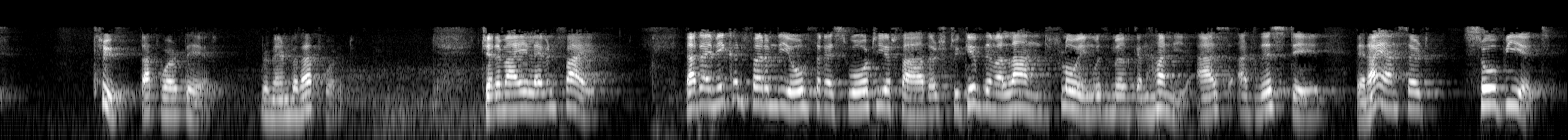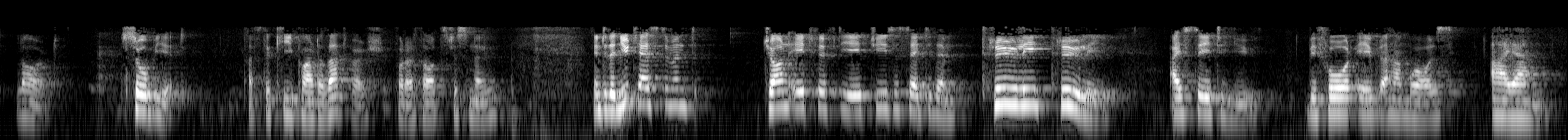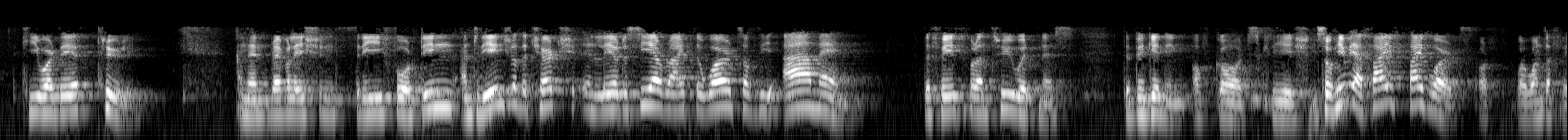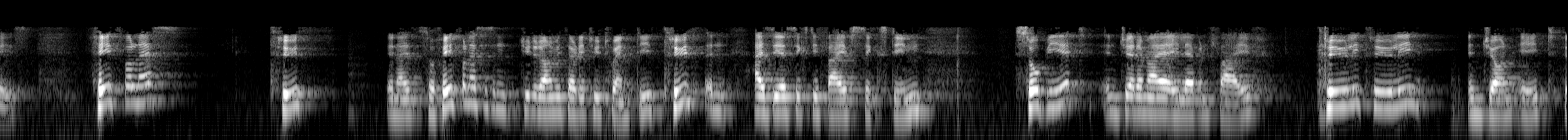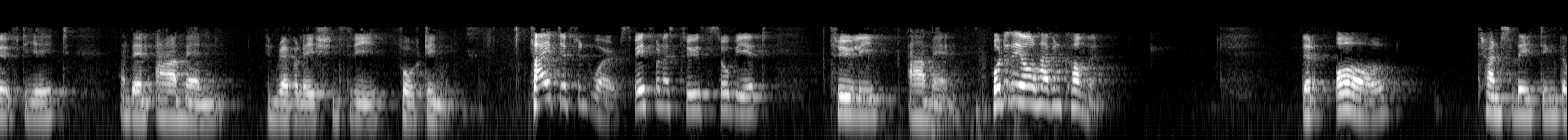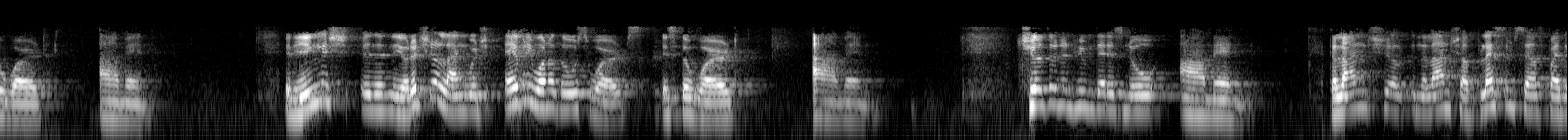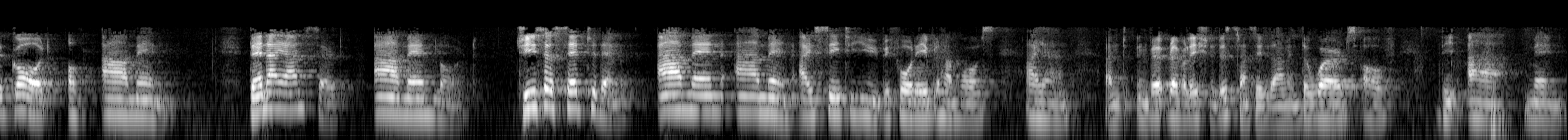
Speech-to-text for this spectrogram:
Truth, that word there. Remember that word. Jeremiah 11:5 That I may confirm the oath that I swore to your fathers to give them a land flowing with milk and honey, as at this day. Then I answered, So be it, Lord. So be it. That's the key part of that verse for our thoughts just now. Into the New Testament, John 8:58, Jesus said to them, "Truly, truly, I say to you, before Abraham was, I am." The key there, truly. And then Revelation 3:14, and to the angel of the church in Laodicea write the words of the Amen, the faithful and true witness, the beginning of God's creation. So here we have five five words, or well, one's a phrase: faithfulness, truth. In, so faithfulness is in Deuteronomy 32:20, truth in Isaiah 65:16. So be it in Jeremiah 11:5, truly, truly in John 8:58 and then Amen in Revelation 3:14. Five different words: faithfulness, truth, so be it, truly, Amen. What do they all have in common? They're all translating the word Amen. In the English, in the original language, every one of those words is the word Amen. Children in whom there is no Amen. The land shall, in the land shall bless himself by the God of Amen. Then I answered, Amen, Lord. Jesus said to them, Amen, Amen, I say to you, before Abraham was, I am. And in Revelation it is translated Amen, the words of the Amen.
